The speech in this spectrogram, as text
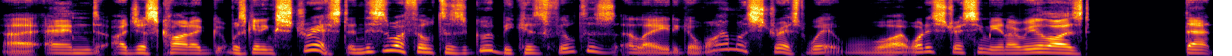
Uh, and I just kind of was getting stressed. And this is why filters are good because filters allow you to go, why am I stressed? Where, why, what is stressing me? And I realized that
